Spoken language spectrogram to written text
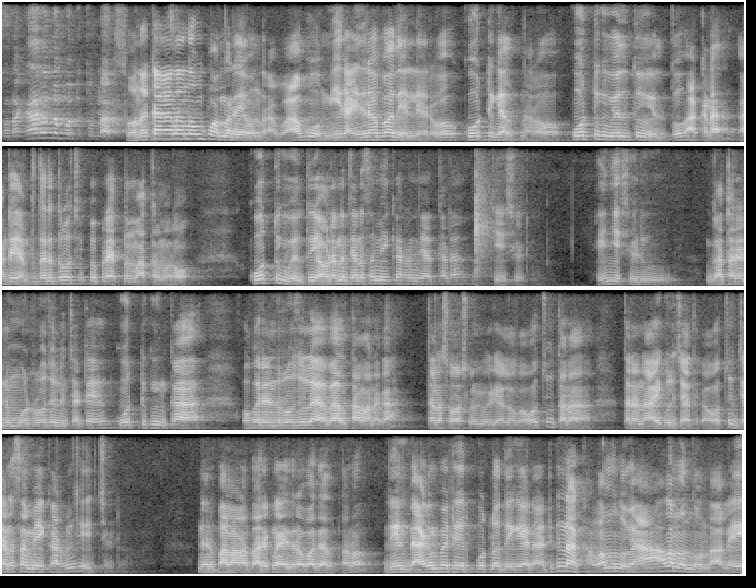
సునకానందం పొందుతున్నారు. సునకానందం పొందడం ఏముందిరా బాబు? మీరు హైదరాబాద్ వెళ్ళారు కోర్టుకి వెళ్తున్నారు కోర్టుకు వెళ్తూ వెళ్తూ అక్కడ అంటే ఎంత దరిద్రో చెప్పే ప్రయత్నం మాత్రమే రో కోర్టుకు వెళ్తూ ఎవడైనా జన సమీకరణ చేస్తాడా? చేశాడు. ఏం చేశాడు? గత రెండు మూడు రోజుల నుంచి అంటే కోర్టుకు ఇంకా ఒక రెండు రోజుల్లో వెళ్తామనగా తన సోషల్ మీడియాలో కావచ్చు తన తన నాయకుల చేత కావచ్చు జన సమీకరణ చేయించాడు. నేను పలానా తారీఖున హైదరాబాద్ వెళ్తాను నేను బేగంపేట ఎయిర్పోర్ట్లో దిగే నాటికి నా కళ్ళ ముందు వేల మంది ఉండాలి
